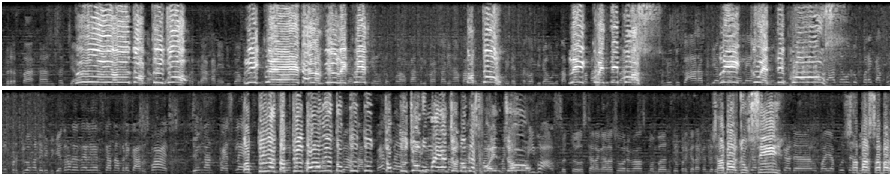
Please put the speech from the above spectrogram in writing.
bertahan sejauh Uh, top 3, Cok. Pergerakan yang dibangun Liquid, I love you, Liquid. Untuk melakukan revive tadi nampaknya. Finish terlebih dahulu tapi Liquid nih, bos. menuju ke arah Liquid nih, bos. Hanya untuk mereka sulit perjuangan dari Bigetron dan Alliance karena mereka harus fight dengan Fastland. Top two ya, top two, tolong ya, top two, tuh, top two, Cok, lumayan, Cok, 12 poin, Cok. Rivals. Betul, sekarang nggak langsung Rivals membantu pergerakan dari Sabar. Juksi. Karena Ada upaya push yang Sabar, sabar.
